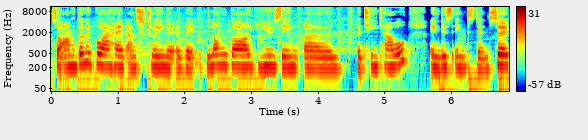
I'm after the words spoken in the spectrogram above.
So I'm gonna go ahead and strain it a bit longer using a, a tea towel in this instance. So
